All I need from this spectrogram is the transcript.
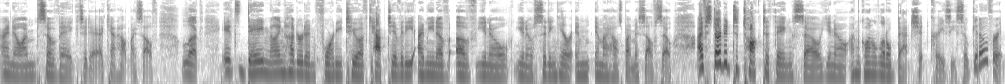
I know I'm so vague today. I can't help myself. Look, it's day 942 of captivity. I mean of of, you know, you know, sitting here in in my house by myself. So, I've started to talk to things, so, you know, I'm going a little batshit crazy. So, get over it.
